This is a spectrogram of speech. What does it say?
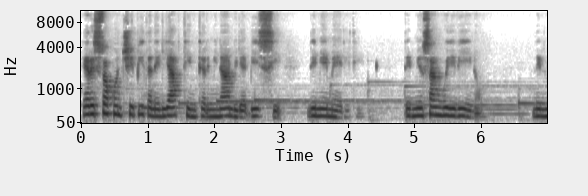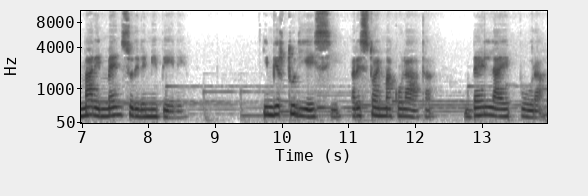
e restò concepita negli atti interminabili abissi dei miei meriti, del mio sangue divino, nel mare immenso delle mie pene. In virtù di essi restò immacolata, bella e pura,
